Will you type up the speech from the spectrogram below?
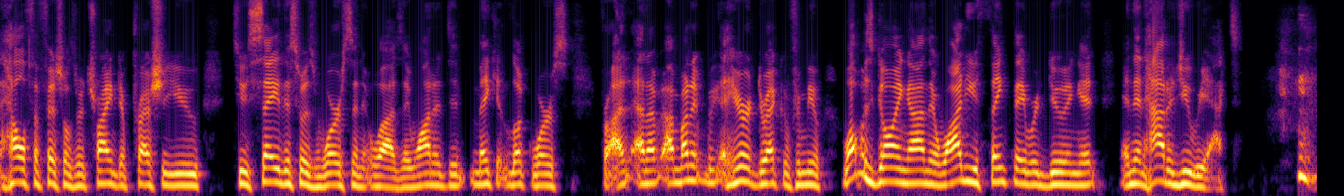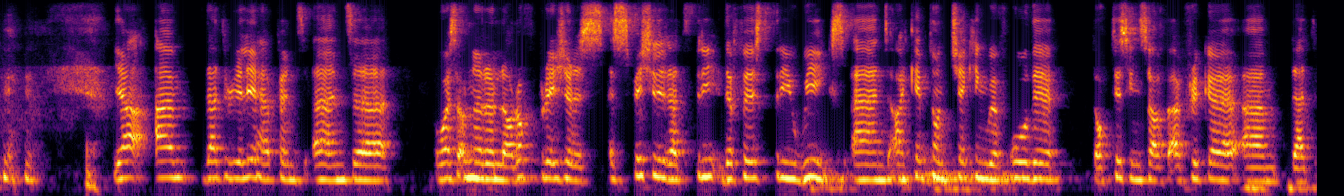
health officials were trying to pressure you to say this was worse than it was. They wanted to make it look worse. For and I, am going to hear it directly from you. What was going on there? Why do you think they were doing it? And then how did you react? yeah, um, that really happened, and uh, was under a lot of pressure, especially that three, the first three weeks. And I kept on checking with all the doctors in South Africa um, that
